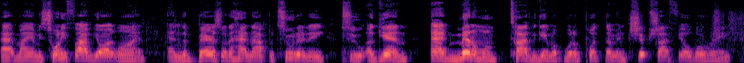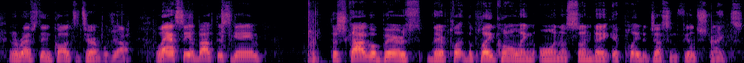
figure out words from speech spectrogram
at Miami's 25 yard line. And the Bears would have had an opportunity to, again, at minimum, tie the game up. Would have put them in chip shot field goal range. And the refs didn't call it a terrible job. Lastly, about this game, the Chicago Bears, their play, the play calling on a Sunday, it played to Justin Fields' strengths.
